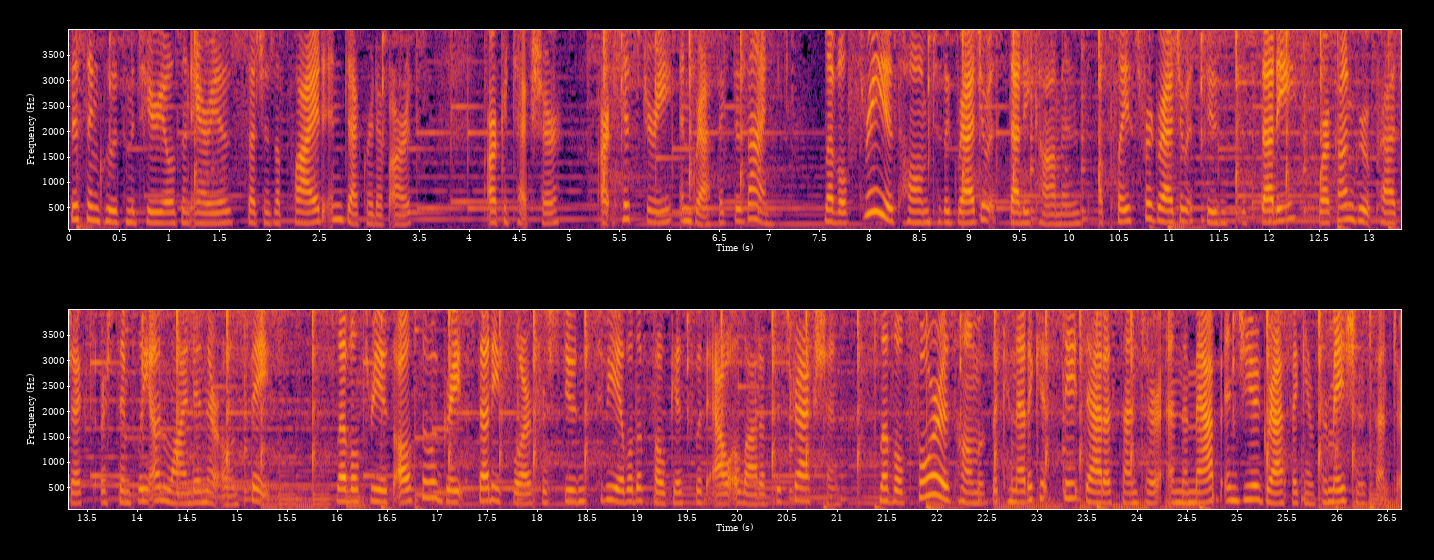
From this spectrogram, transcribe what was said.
This includes materials in areas such as applied and decorative arts, architecture, art history, and graphic design. Level 3 is home to the Graduate Study Commons, a place for graduate students to study, work on group projects, or simply unwind in their own space. Level 3 is also a great study floor for students to be able to focus without a lot of distraction. Level 4 is home of the Connecticut State Data Center and the Map and Geographic Information Center.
